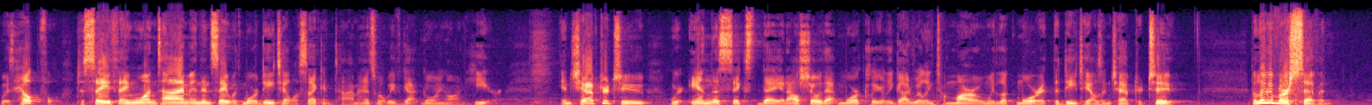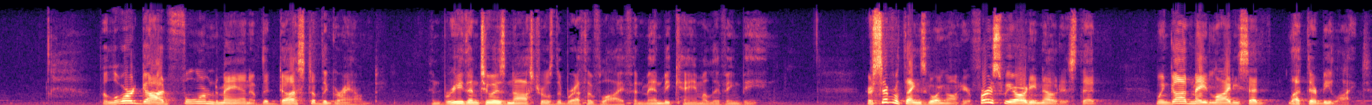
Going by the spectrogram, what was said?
it was helpful to say thing one time and then say it with more detail a second time. And that's what we've got going on here. In chapter 2, we're in the sixth day, and I'll show that more clearly, God willing, tomorrow when we look more at the details in chapter 2. But look at verse 7. The Lord God formed man of the dust of the ground and breathed into his nostrils the breath of life, and man became a living being. There are several things going on here. First, we already noticed that when God made light, he said, Let there be light.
